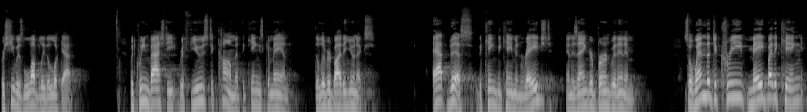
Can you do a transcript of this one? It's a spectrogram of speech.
for she was lovely to look at. But Queen Vashti refused to come at the king's command, delivered by the eunuchs. At this, the king became enraged, and his anger burned within him. So when the decree made by the king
